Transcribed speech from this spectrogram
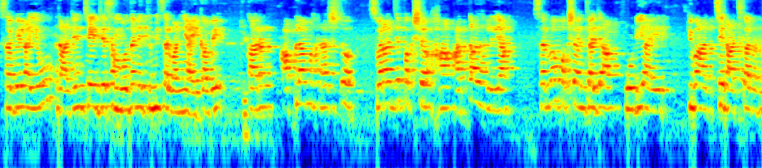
सभेला येऊन राजेंचे जे संबोधन आहे तुम्ही सर्वांनी ऐकावे. कारण आपला महाराष्ट्र स्वराज्य पक्ष हा आता झालेल्या सर्व पक्षांच्या ज्या फोडी आहेत किंवा आजचे राजकारण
